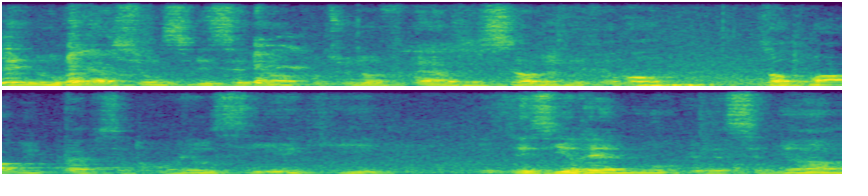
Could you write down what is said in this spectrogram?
Et nous remercions aussi le Seigneur pour tous nos frères et sœurs de différents endroits où ils peuvent se trouver aussi et qui réellement que le Seigneur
